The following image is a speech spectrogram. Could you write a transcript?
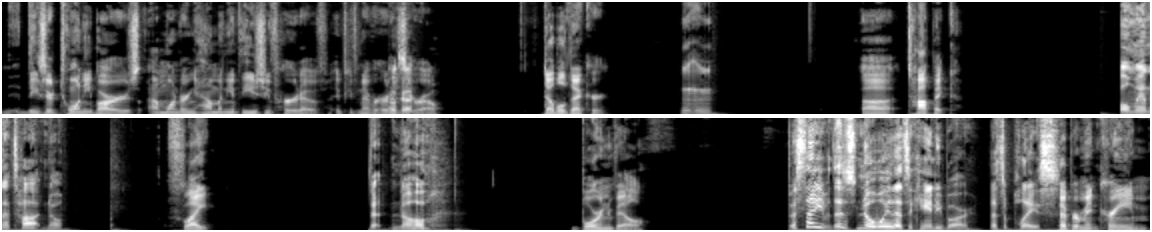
These are 20 bars. I'm wondering how many of these you've heard of. If you've never heard of zero, Double decker. Mm-mm. Uh, topic. Oh man, that's hot. No. Flight. That no. Bournville. That's not even. There's no way that's a candy bar. That's a place. Peppermint cream.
